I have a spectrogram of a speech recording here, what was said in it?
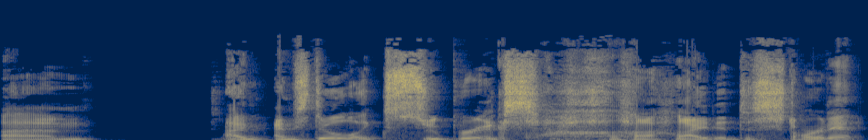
Um, I'm I'm still like super excited to start it,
